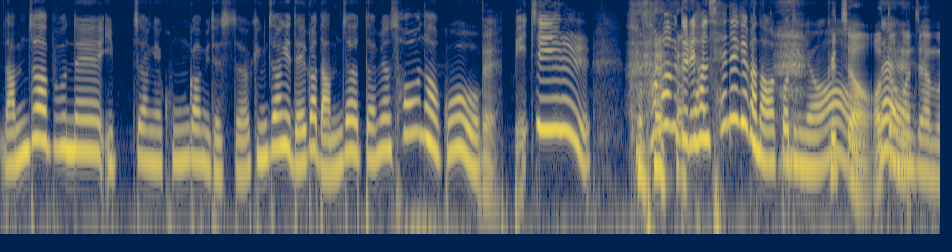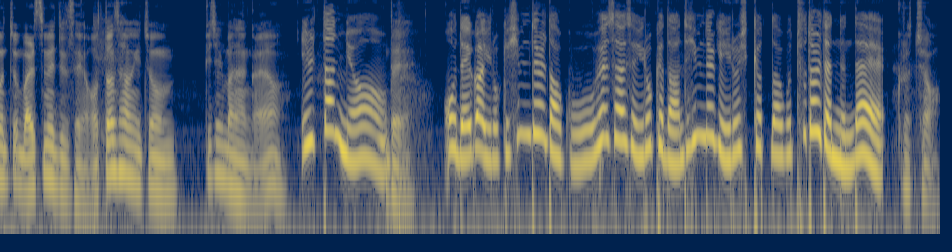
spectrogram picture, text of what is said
남자분의 입장에 공감이 됐어요. 굉장히 내가 남자였다면 서운하고 네. 삐질 그 상황들이 한 세네 개가 나왔거든요. 그렇죠. 어떤 네. 건지 한번 좀 말씀해 주세요. 어떤 상황이 좀 삐질 만한가요? 일단요. 네. 어 내가 이렇게 힘들다고 회사에서 이렇게 나한테 힘들게 일을 시켰다고 투덜댔는데 그렇죠.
